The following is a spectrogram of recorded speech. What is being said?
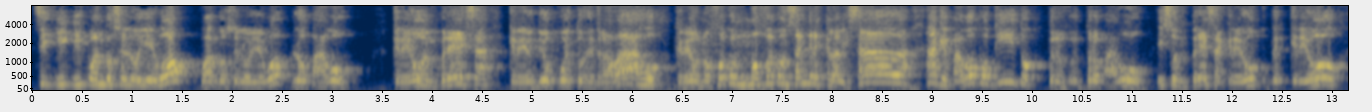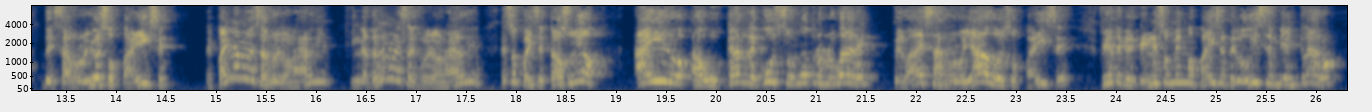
Sí, y, y, cuando se lo llevó, cuando se lo llevó, lo pagó creó empresa, creó, dio puestos de trabajo, creó, no fue con, no fue con sangre esclavizada, ah, que pagó poquito, pero, pero pagó, hizo empresa, creó, creó, desarrolló esos países. España no desarrolló nadie, Inglaterra no desarrolló nadie, esos países, Estados Unidos ha ido a buscar recursos en otros lugares, pero ha desarrollado esos países. Fíjate que en esos mismos países te lo dicen bien claro,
